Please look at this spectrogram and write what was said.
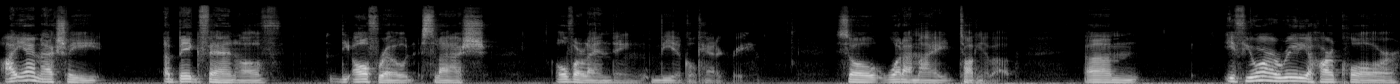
I am actually a big fan of the off-road slash overlanding vehicle category. So, what am I talking about? Um, if you are really a hardcore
